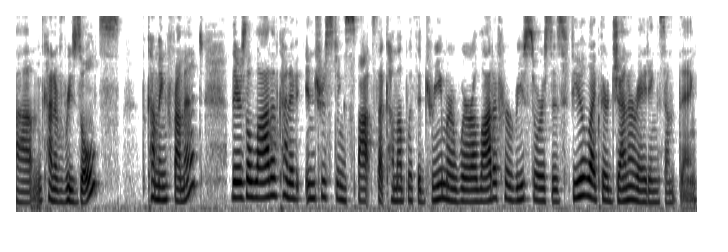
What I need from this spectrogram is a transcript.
um, kind of results coming from it. There's a lot of kind of interesting spots that come up with the dreamer where a lot of her resources feel like they're generating something,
